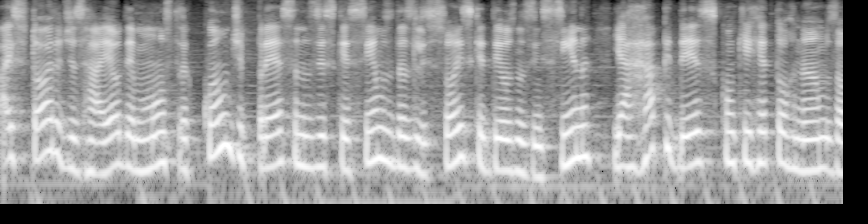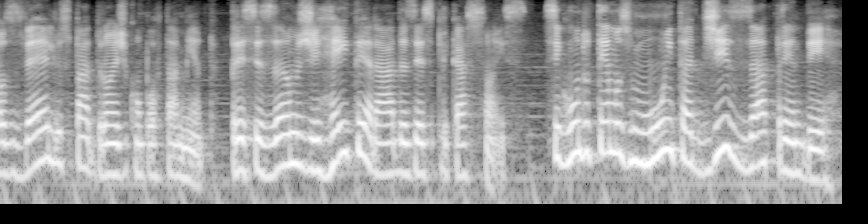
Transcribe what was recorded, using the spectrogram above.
A história de Israel demonstra quão depressa nos esquecemos das lições que Deus nos ensina e a rapidez com que retornamos aos velhos padrões de comportamento. Precisamos de reiteradas explicações. Segundo, temos muito a desaprender.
